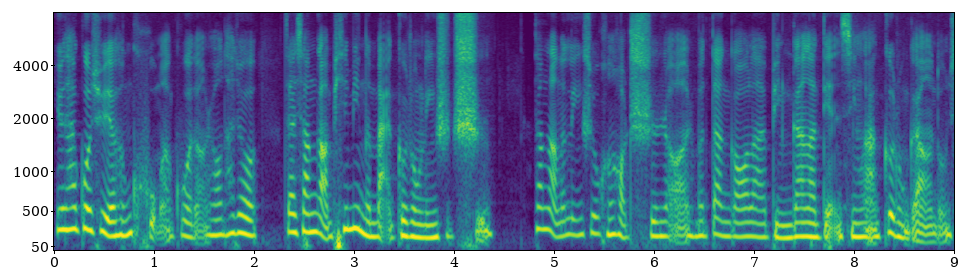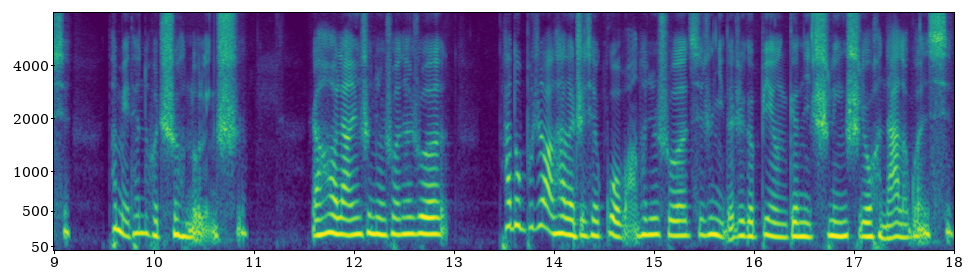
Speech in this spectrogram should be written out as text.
因为她过去也很苦嘛过的，然后她就在香港拼命的买各种零食吃。香港的零食又很好吃，你知道吗？什么蛋糕啦、饼干啦、点心啦，各种各样的东西，她每天都会吃很多零食。然后梁医生就说：“他说他都不知道他的这些过往，他就说其实你的这个病跟你吃零食有很大的关系。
